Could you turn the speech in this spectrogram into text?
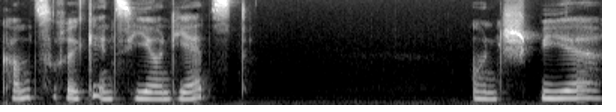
Komm zurück ins Hier und Jetzt. Und spür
